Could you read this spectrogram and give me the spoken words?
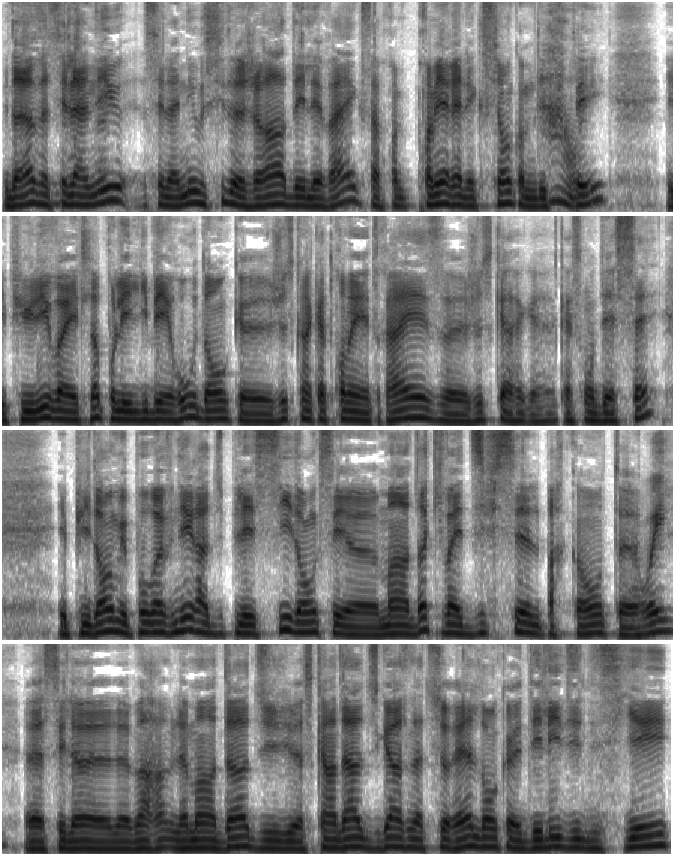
D'ailleurs, ben, c'est l'année, c'est l'année aussi de Gérard Delévesque, sa pre- première élection comme député. Et puis lui il va être là pour les libéraux, donc euh, jusqu'en 93, euh, jusqu'à qu'à son décès. Et puis donc, mais pour revenir à Duplessis, donc c'est un mandat qui va être difficile. Par contre, Euh, Oui. euh, c'est le, le, le mandat du scandale du gaz naturel, donc un délit d'initié.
